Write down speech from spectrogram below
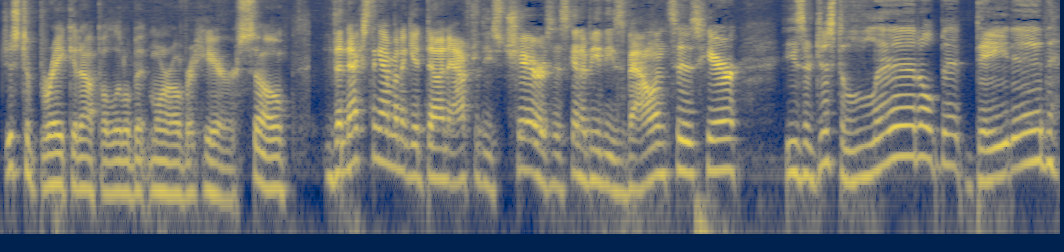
just to break it up a little bit more over here. So the next thing I'm gonna get done after these chairs is gonna be these valances here. These are just a little bit dated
